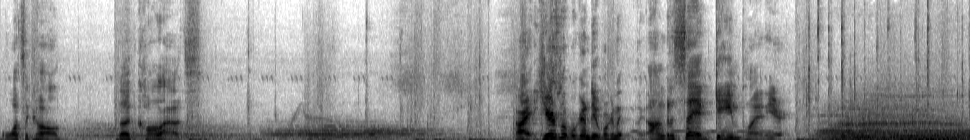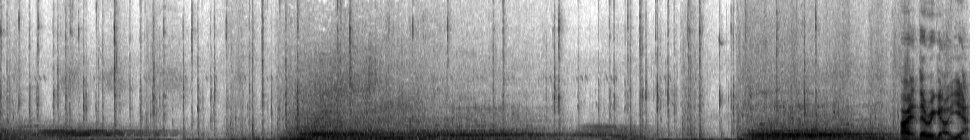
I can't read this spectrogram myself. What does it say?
what's it called? The callouts. Alright, here's what we're gonna do. We're gonna, I'm gonna say a game plan here. Alright, there we go, yeah.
